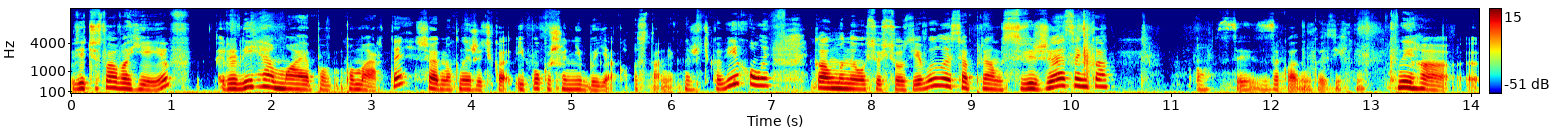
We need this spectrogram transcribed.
В'ячеслав Агєєв. Релігія має померти. Ще одна книжечка, і поки що ніби як остання книжечка Віхоли, яка в мене ось ось з'явилася, прям свіжесенька О, з закладинкою з їхньої. Книга е,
